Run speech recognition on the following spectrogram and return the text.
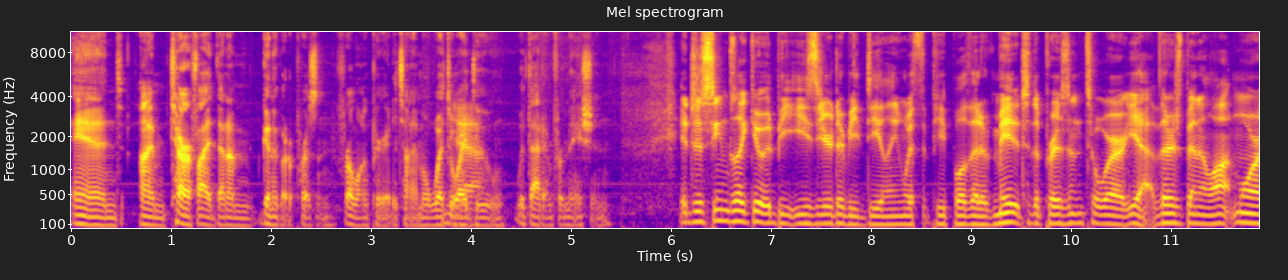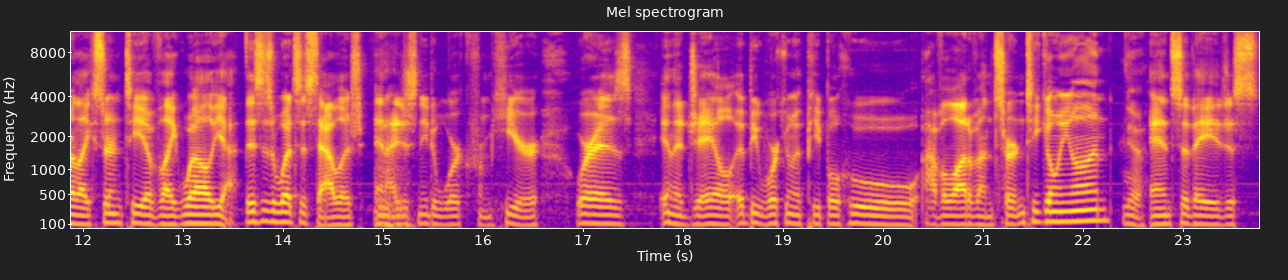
and I'm terrified that I'm gonna go to prison for a long period of time. And what do I do with that information? it just seems like it would be easier to be dealing with the people that have made it to the prison to where yeah there's been a lot more like certainty of like well yeah this is what's established and i Mhm. just need to work from here whereas in the jail it'd be working with people who have a lot of uncertainty going on Yeah. and so they just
